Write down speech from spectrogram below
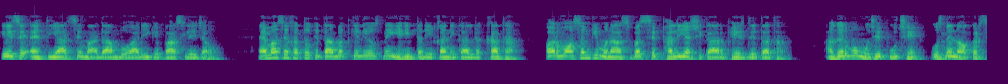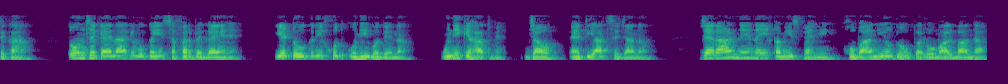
کہ اسے احتیاط سے مادام بواری کے پاس لے جاؤ۔ ایما سے خط و کتابت کے لیے اس نے یہی طریقہ نکال رکھا تھا اور موسم کی مناسبت سے پھل یا شکار بھیج دیتا تھا۔ اگر وہ مجھے پوچھیں، اس نے نوکر سے کہا، تو ان سے کہنا کہ وہ کہیں سفر پہ گئے ہیں۔ یہ ٹوکری خود انہی کو دینا، انہی کے ہاتھ میں۔ جاؤ، احتیاط سے جانا۔ جیرار نے نئی قمیض پہنی، خوبانیوں کے اوپر رومال باندھا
